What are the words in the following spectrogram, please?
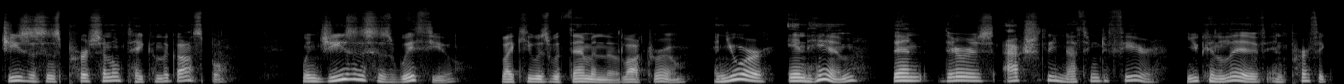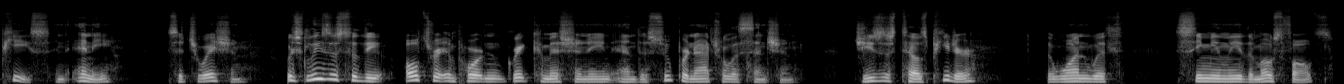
Jesus' personal take on the gospel. When Jesus is with you, like he was with them in the locked room, and you are in him, then there is actually nothing to fear. You can live in perfect peace in any situation. Which leads us to the ultra important Great Commissioning and the supernatural ascension. Jesus tells Peter, the one with seemingly the most faults,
